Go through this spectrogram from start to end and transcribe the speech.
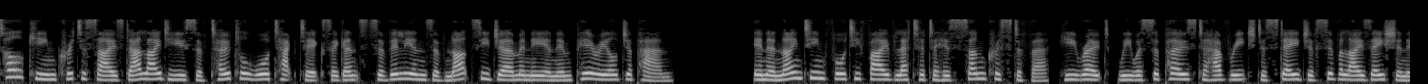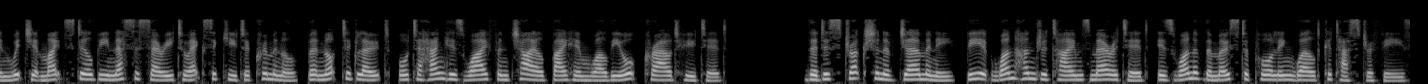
Tolkien criticized Allied use of total war tactics against civilians of Nazi Germany and Imperial Japan. In a 1945 letter to his son Christopher, he wrote, We were supposed to have reached a stage of civilization in which it might still be necessary to execute a criminal, but not to gloat, or to hang his wife and child by him while the Orc crowd hooted. The destruction of Germany, be it 100 times merited, is one of the most appalling world catastrophes.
